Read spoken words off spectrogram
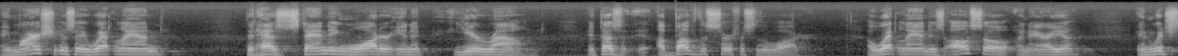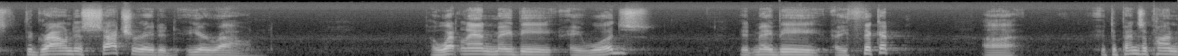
A marsh is a wetland that has standing water in it year-round. It does above the surface of the water. A wetland is also an area in which the ground is saturated year-round. A wetland may be a woods, it may be a thicket. Uh, it depends upon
